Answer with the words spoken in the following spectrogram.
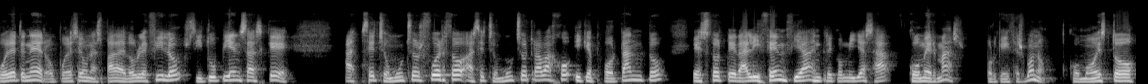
puede tener o puede ser una espada de doble filo si tú piensas que has hecho mucho esfuerzo, has hecho mucho trabajo y que por tanto esto te da licencia, entre comillas, a comer más. Porque dices, bueno, como esto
